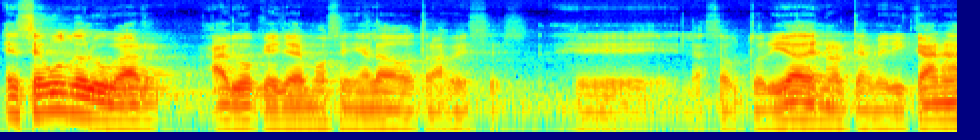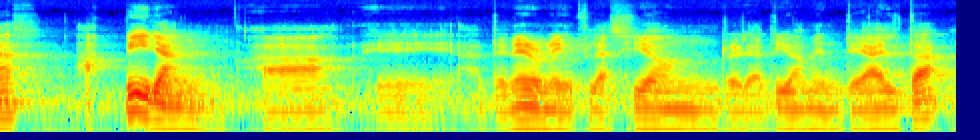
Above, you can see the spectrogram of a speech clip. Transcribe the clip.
En segundo lugar, algo que ya hemos señalado otras veces, eh, las autoridades norteamericanas aspiran a eh, tener una inflación relativamente alta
